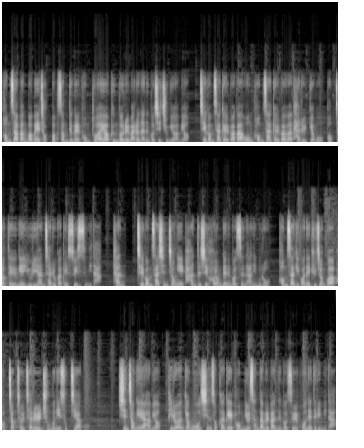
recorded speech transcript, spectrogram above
검사 방법의 적법성 등을 검토하여 근거를 마련하는 것이 중요하며 재검사 결과가 원 검사 결과와 다를 경우 법적 대응에 유리한 자료가 될 수 있습니다. 단, 재검사 신청이 반드시 허용되는 것은 아니므로 검사기관의 규정과 법적 절차를 충분히 숙지하고 신청해야 하며 필요한 경우 신속하게 법률 상담을 받는 것을 권해드립니다.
